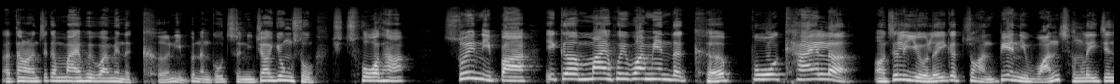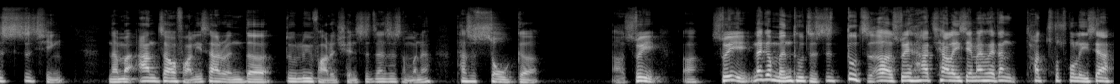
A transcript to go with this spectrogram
呃，当然这个麦穗外面的壳你不能够吃，你就要用手去戳它，所以你把一个麦穗外面的壳剥开了。哦，这里有了一个转变，你完成了一件事情。那么，按照法利赛人的对律法的诠释，这是什么呢？他是收割啊，所以啊，所以那个门徒只是肚子饿，所以他掐了一些麦穗，但他戳戳了一下，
